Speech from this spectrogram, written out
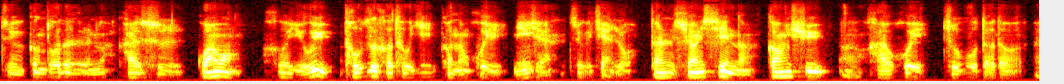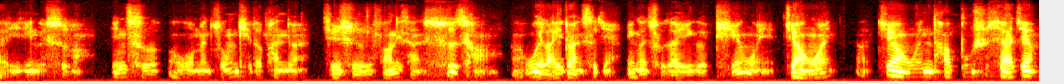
这个更多的人呢开始观望。和犹豫，投资和投机可能会明显这个减弱，但是相信呢，刚需啊还会逐步得到呃一定的释放。因此，我们总体的判断就是房地产市场啊未来一段时间应该处在一个平稳降温啊降温，它不是下降，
